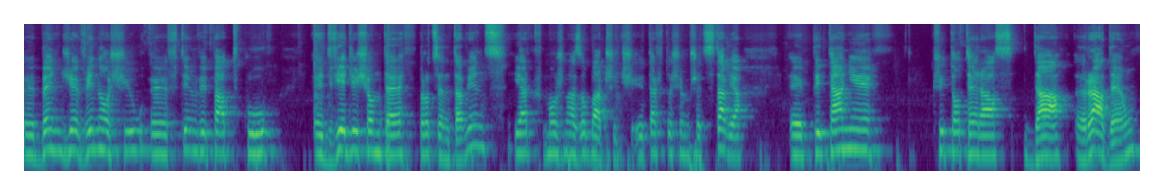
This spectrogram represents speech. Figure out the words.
y, będzie wynosił y, w tym wypadku 0,2%, więc jak można zobaczyć, y, tak to się przedstawia. Y, Pytanie, czy to teraz da radę?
